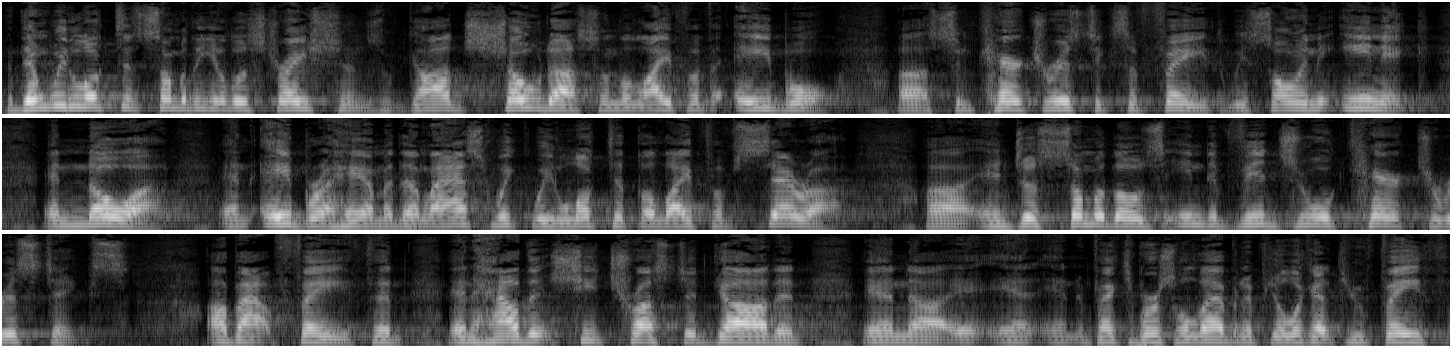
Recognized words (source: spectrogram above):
And then we looked at some of the illustrations. God showed us in the life of Abel uh, some characteristics of faith. We saw in Enoch and Noah and Abraham. And then last week we looked at the life of Sarah uh, and just some of those individual characteristics about faith and, and how that she trusted God. And, and, uh, and, and in fact, verse 11, if you look at it through faith,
